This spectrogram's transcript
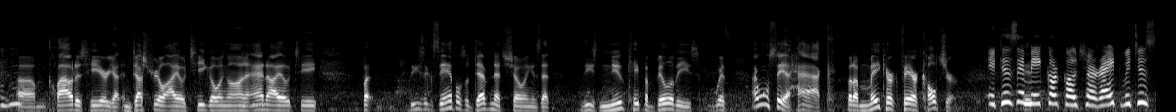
Mm -hmm. um, cloud is here, you got industrial IoT going on and IoT. But these examples of DevNet showing is that these new capabilities with, I won't say a hack, but a maker fair culture it is a maker culture, right? Which is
